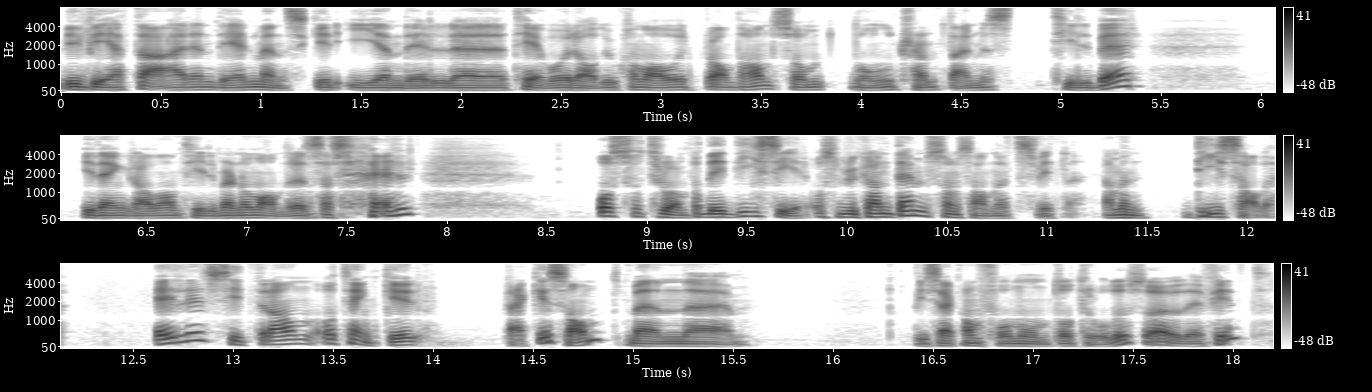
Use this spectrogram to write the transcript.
Vi vet det er en del mennesker i en del eh, TV- og radiokanaler blant annet, som Donald Trump nærmest tilber. I den grad han tilber noen andre enn seg selv. Og så tror han på det de sier, og så bruker han dem som sannhetsvitne. Ja, men de sa det. Eller sitter han og tenker det er ikke sant, men eh, hvis jeg kan få noen til å tro det, så er jo det fint.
